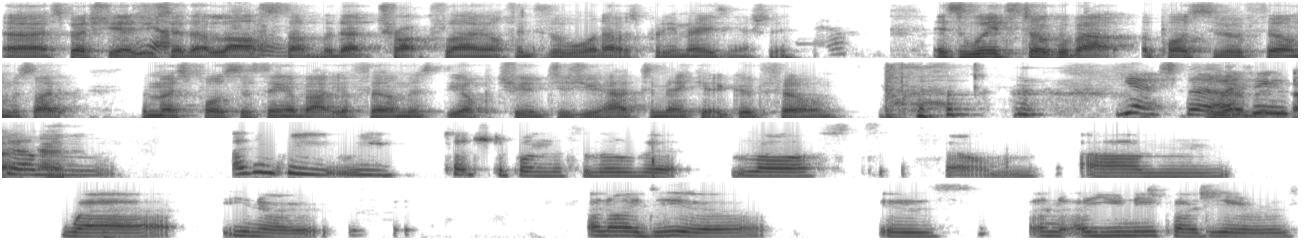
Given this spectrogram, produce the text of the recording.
uh, especially as you said that last stunt with that truck flying off into the wall. That was pretty amazing, actually. It's weird to talk about a positive of film. It's like the most positive thing about your film is the opportunities you had to make it a good film. Yes, but A I think um, I think we we touched upon this a little bit last film, um, where you know an idea is an, a unique idea is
